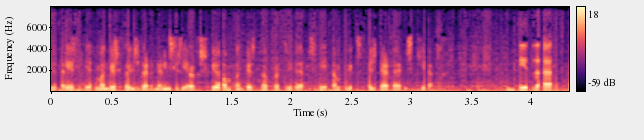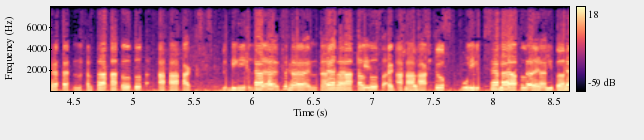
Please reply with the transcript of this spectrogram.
aquest, amb aquesta gerència, amb aquesta presidència, amb aquesta gerència. Vida que Nadal ha explicat que Nadal l'actuació policial deriva,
